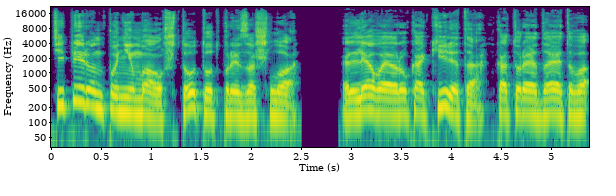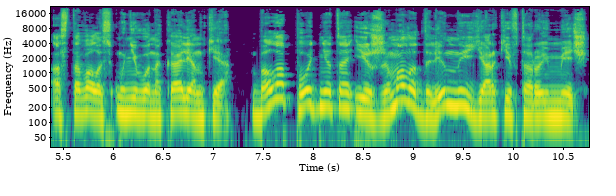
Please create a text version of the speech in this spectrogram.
Теперь он понимал, что тут произошло. Левая рука Кирита, которая до этого оставалась у него на коленке, была поднята и сжимала длинный яркий второй меч,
